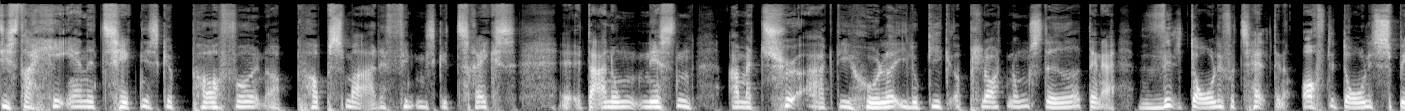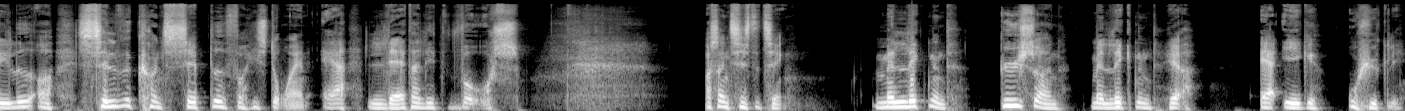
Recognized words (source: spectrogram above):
distraherende tekniske påfund og popsmarte filmiske tricks. Øh, der er nogle næsten amatøragtige huller i logik og plot nogle steder. Den er vildt dårligt fortalt, den er ofte dårligt spillet, og selve konceptet for historien er latterligt vås. Og så en sidste ting. Malignant, gyseren Malignant her, er ikke uhyggelig.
